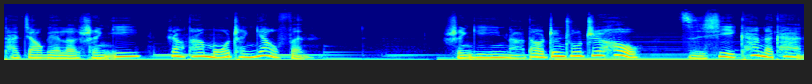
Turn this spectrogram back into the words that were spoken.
他交给了神医，让他磨成药粉。神医拿到珍珠之后，仔细看了看。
